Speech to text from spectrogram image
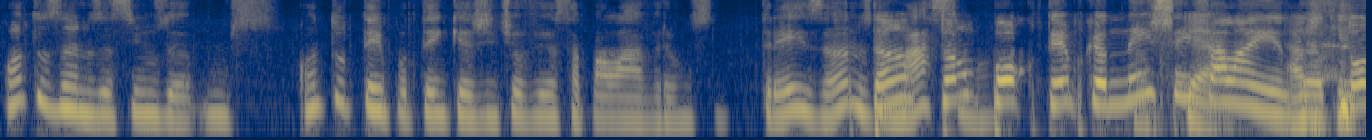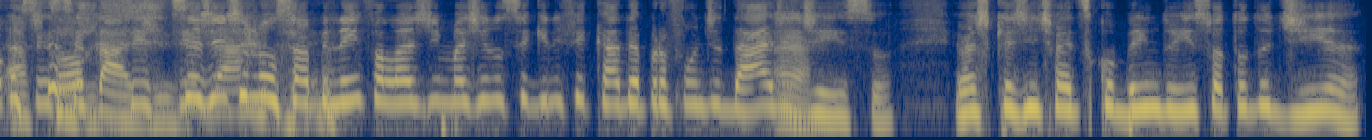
Quantos anos, assim, uns, uns- quanto tempo tem que a gente ouviu essa palavra? Uns três anos, no Tão, máximo? tão pouco tempo que eu nem Acho sei é. falar ainda. Acho que- Toxicidade. acho que- Se a gente não sabe nem falar, a gente imagina o significado e a profundidade É. disso. Eu acho que a gente vai descobrindo isso a todo dia.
